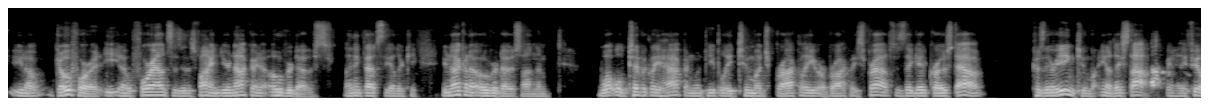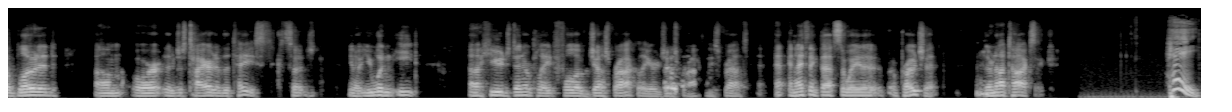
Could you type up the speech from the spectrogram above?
you know, go for it. You know, four ounces is fine. You're not going to overdose. I think that's the other key. You're not going to overdose on them. What will typically happen when people eat too much broccoli or broccoli sprouts is they get grossed out because they're eating too much. You know, they stop. You know, they feel bloated um, or they're just tired of the taste. So, you know, you wouldn't eat a huge dinner plate full of just broccoli or just broccoli sprouts. And I think that's the way to approach it. They're not toxic. Hey,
